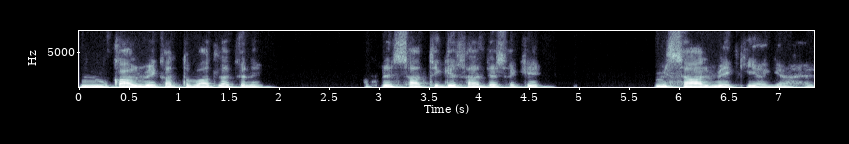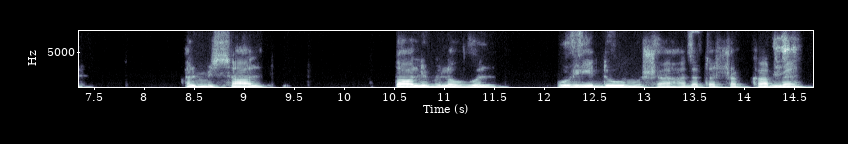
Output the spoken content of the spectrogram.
مکالمے کا تبادلہ کریں۔ اپنے ساتھی کے ساتھ، جیسا کہ مثال میں کیا گیا ہے۔ المثال، طالب الاول اريد مشاہدت شقہ میں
